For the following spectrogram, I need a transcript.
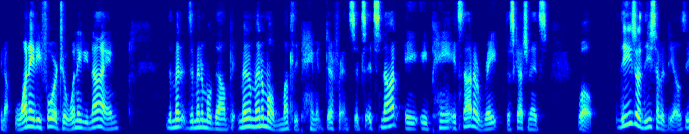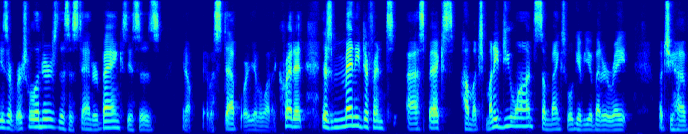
you know 184 to 189 the, the minimal down minimal monthly payment difference. It's it's not a, a pay it's not a rate discussion. It's well these are these type of deals. These are virtual lenders. This is standard banks. This is you know you have a step where you have a lot of credit. There's many different aspects. How much money do you want? Some banks will give you a better rate but you have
